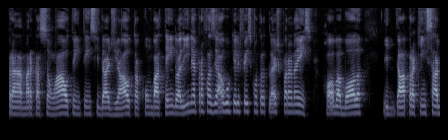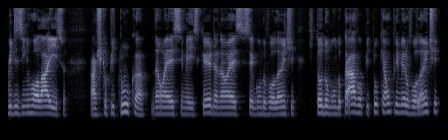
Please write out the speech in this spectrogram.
para marcação alta, intensidade alta, combatendo ali, né, para fazer algo que ele fez contra o Atlético Paranaense, rouba a bola e dá para quem sabe desenrolar isso. Acho que o Pituca não é esse meia esquerda, não é esse segundo volante que todo mundo crava. O Pituca é um primeiro volante,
